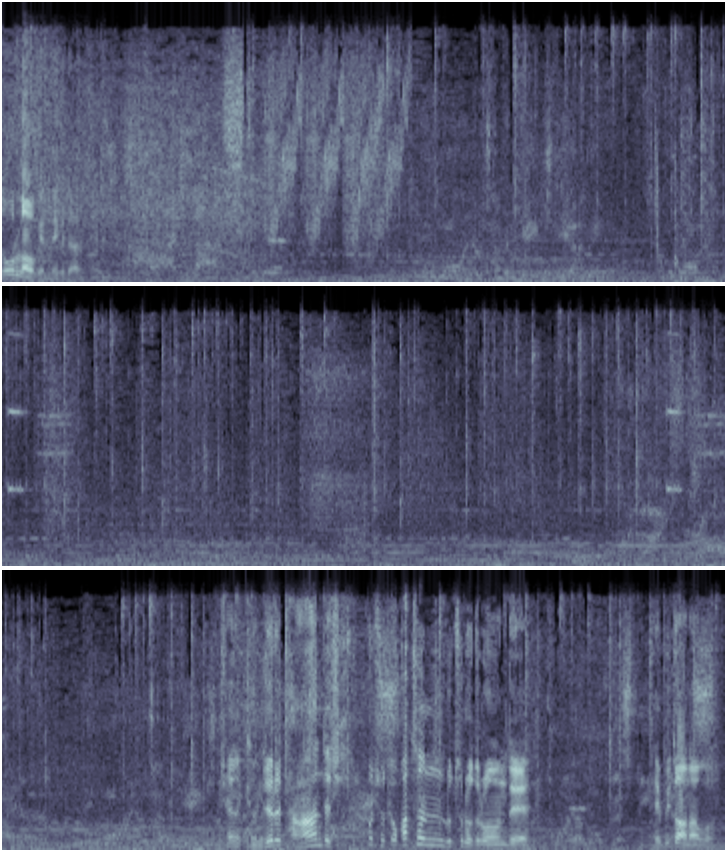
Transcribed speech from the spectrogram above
또 올라오겠네 그다한테 쟤는 견제를 당하는데 자꾸 저 똑같은 루트로 들어오는데 대비도 안 하고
